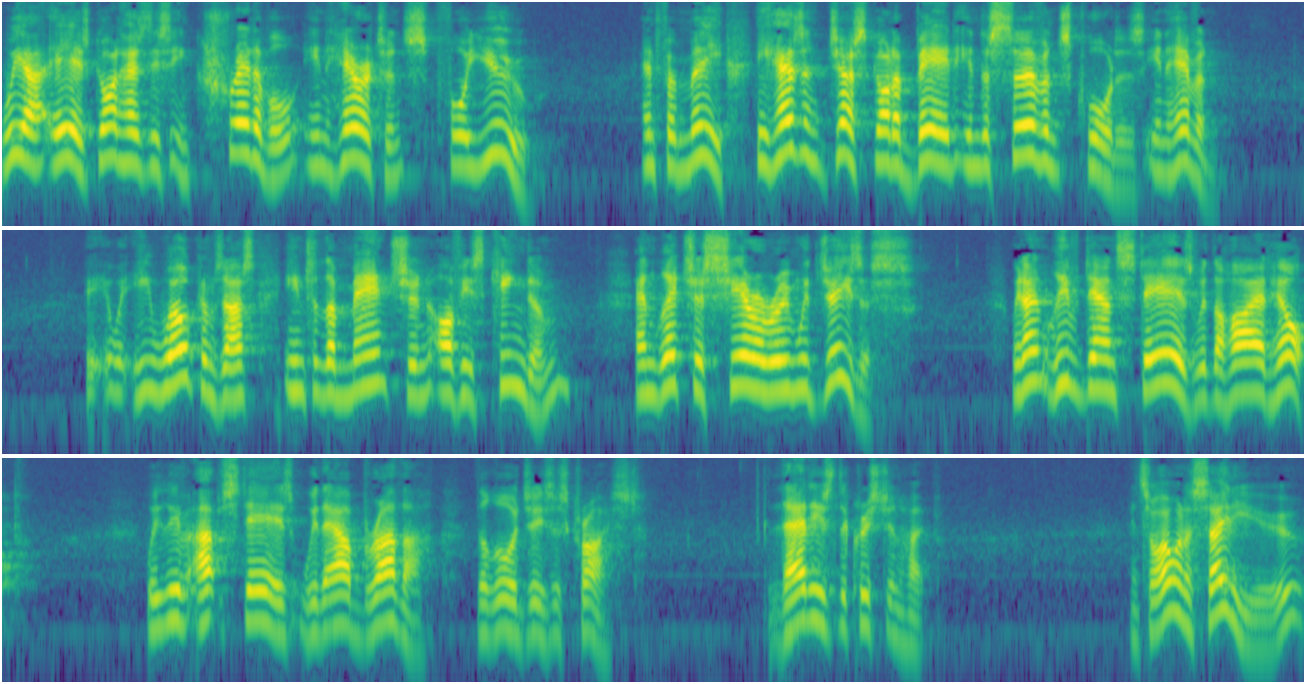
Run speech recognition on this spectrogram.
We are heirs. God has this incredible inheritance for you and for me. He hasn't just got a bed in the servants' quarters in heaven. He welcomes us into the mansion of his kingdom and lets us share a room with Jesus. We don't live downstairs with the hired help. We live upstairs with our brother, the Lord Jesus Christ. That is the Christian hope. And so I want to say to you,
